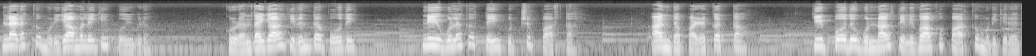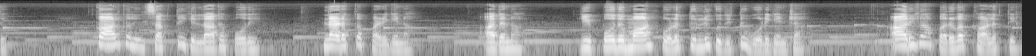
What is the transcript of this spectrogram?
நடக்க முடியாமலேயே போய்விடும். குழந்தையாய் இருந்த போதே நீ உலகத்தை உற்று பார்த்தாய். அந்த பழக்கத்தால் இப்போது உன்னால் தெளிவாக பார்க்க முடிகிறது. கால்களில் சக்தி இல்லாத போதே நடக்க பழகினா. அதனால் இப்போது மான் போல துள்ளி குதித்து ஓடுகின்றார் அரியா பருவ காலத்தில்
